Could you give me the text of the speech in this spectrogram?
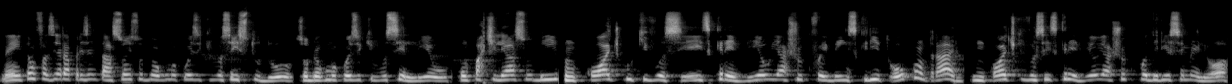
né? Então, fazer apresentações sobre alguma coisa que você estudou, sobre alguma coisa que você leu, compartilhar sobre um código que você escreveu e achou que foi bem escrito, ou ao contrário, um código que você escreveu e achou que poderia ser melhor.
